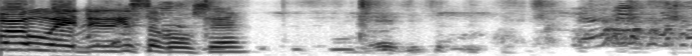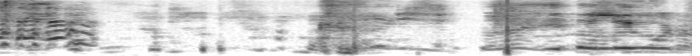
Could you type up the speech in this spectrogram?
বাবু এই দিকে কিছু কইছে? এটা লই ওটা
